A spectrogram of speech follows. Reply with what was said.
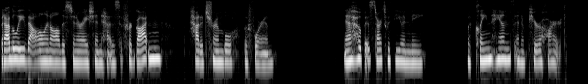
But I believe that all in all, this generation has forgotten how to tremble before Him. And I hope it starts with you and me with clean hands and a pure heart.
